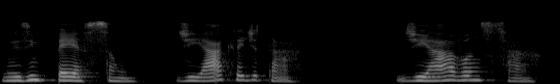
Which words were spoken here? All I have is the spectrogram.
nos impeçam de acreditar, de avançar.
